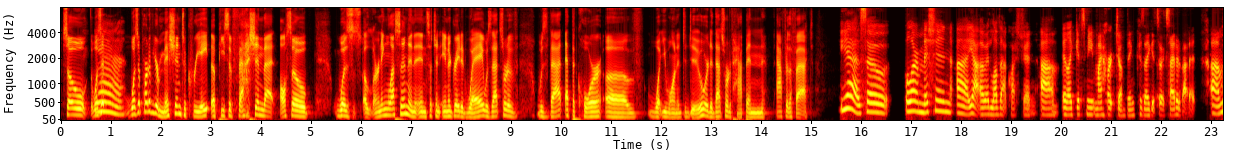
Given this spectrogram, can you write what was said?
So was yeah. it was it part of your mission to create a piece of fashion that also was a learning lesson in, in such an integrated way? Was that sort of was that at the core of what you wanted to do, or did that sort of happen after the fact? Yeah. So Well, our mission, uh, yeah, I would love that question. Um, it like gets me my heart jumping because I get so excited about it. Um,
